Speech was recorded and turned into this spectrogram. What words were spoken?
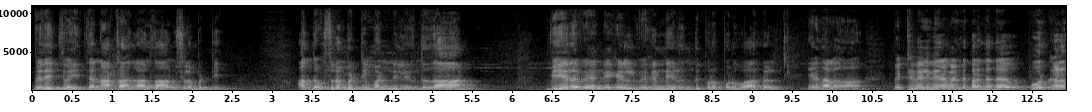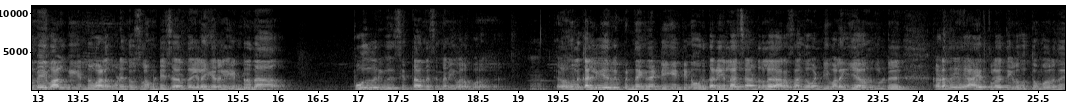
விதைத்து வைத்த நாற்றாங்கால் தான் உசிலம்பட்டி. அந்த உசிலம்பட்டி மண்ணில் இருந்துதான் வீர வேங்கைகள் வெகுண்டு எழுந்து புறப்படுவார்கள். இருந்தாலும் வெற்றிவேல் வீரவேல்னு பிறந்த அந்த போர்க்களமே வாழ்க்கை என்று வாழக்கூடிய இந்த உசுலமட்டியை சார்ந்த இளைஞர்கள் இன்று தான் பொது அறிவு சித்தாந்த சிந்தனை வர போகிறாங்க அவங்களுக்கு கல்வி அறிவு பின்தங்கி தான் டிஎன்டின்னு ஒரு தடையில்லா சான்றிதழ் அரசாங்க வண்டி வழங்கி ஆகணும்னு சொல்லிட்டு கடந்த ஆயிரத்தி தொள்ளாயிரத்தி எழுபத்தொம்போதுலேருந்து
